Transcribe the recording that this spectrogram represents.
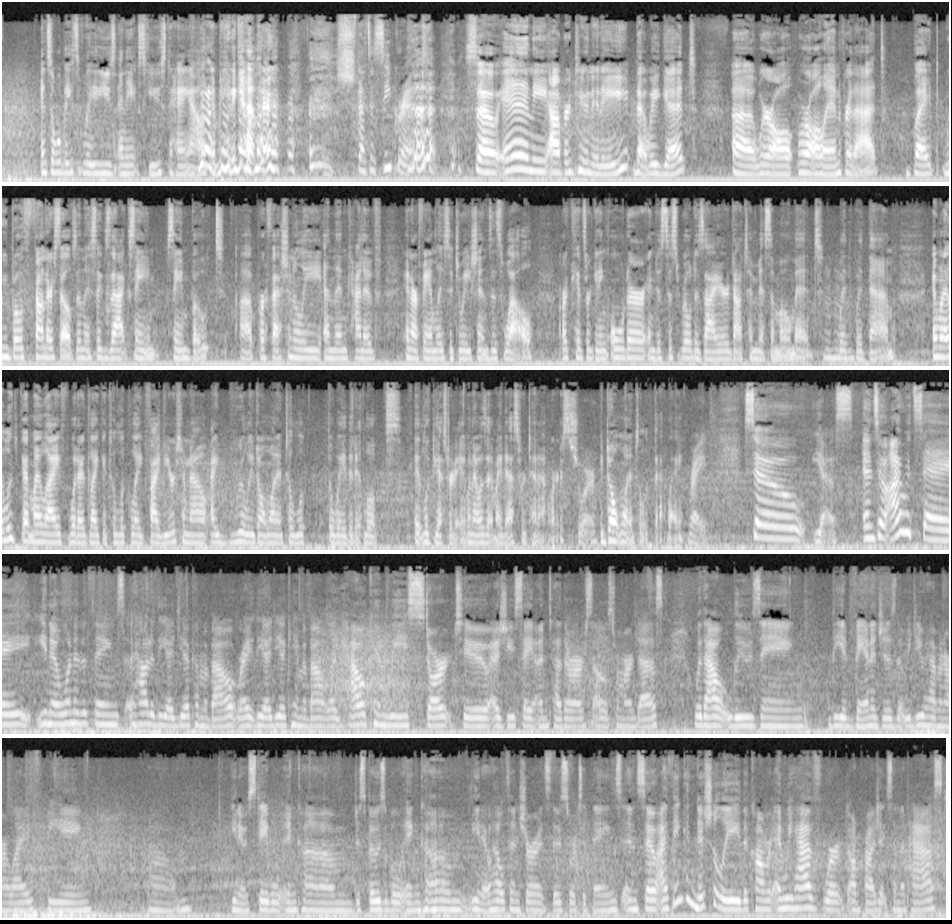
and so we'll basically use any excuse to hang out and be together. Shh, that's a secret. so any opportunity that we get, uh, we're all we're all in for that. But we both found ourselves in this exact same same boat uh, professionally, and then kind of in our family situations as well. Our kids are getting older, and just this real desire not to miss a moment mm-hmm. with with them. And when I looked at my life, what I'd like it to look like five years from now, I really don't want it to look the way that it looks it looked yesterday when I was at my desk for 10 hours. Sure. I don't want it to look that way. Right. So, yes. And so I would say, you know, one of the things, how did the idea come about, right? The idea came about like, how can we start to, as you say, untether ourselves from our desk without losing the advantages that we do have in our life being, um, you know stable income disposable income you know health insurance those sorts of things and so i think initially the conver- and we have worked on projects in the past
